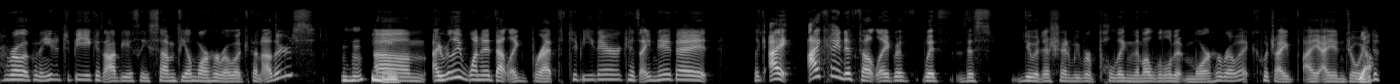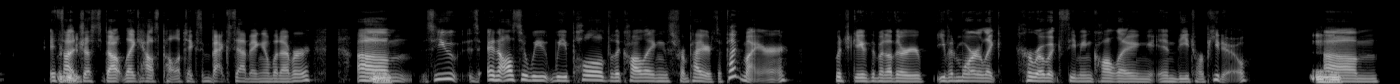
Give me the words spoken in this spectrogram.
heroic when they needed to be, because obviously some feel more heroic than others. Mhm. Um, I really wanted that like breadth to be there because I knew that like I I kind of felt like with with this new edition we were pulling them a little bit more heroic, which I I, I enjoyed. It's not just about like house politics and backstabbing and whatever. Mhm. Um, so you and also we we pulled the callings from Pirates of Pugmire, which gave them another even more like heroic seeming calling in the torpedo. Mhm. Um,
